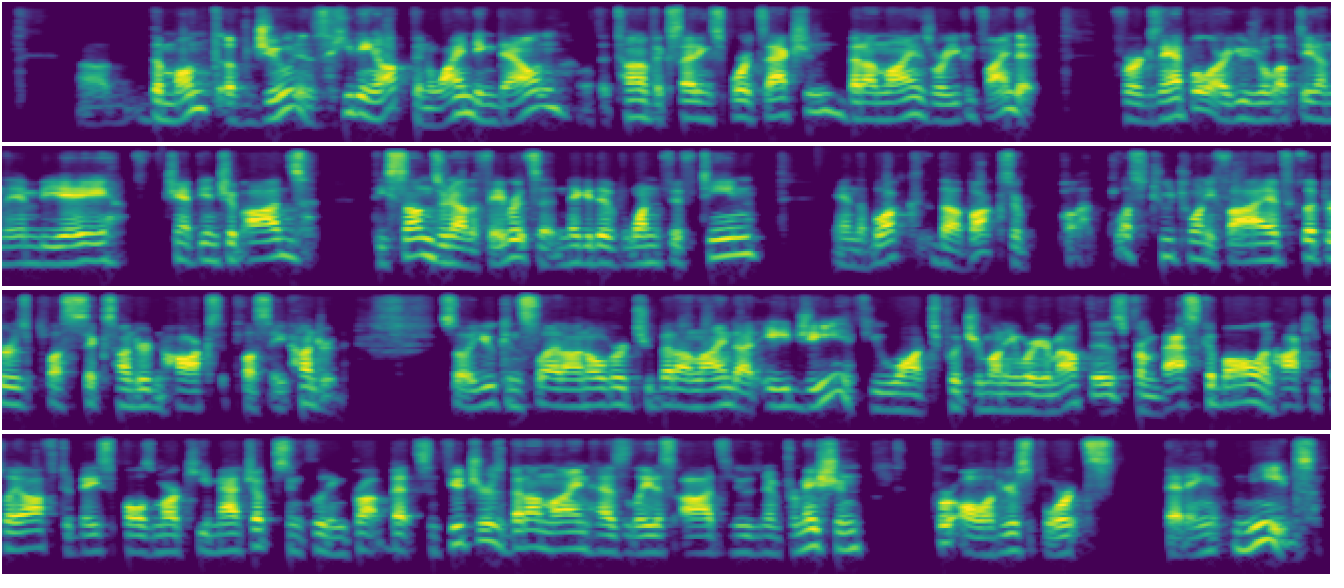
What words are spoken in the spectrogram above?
Uh, the month of June is heating up and winding down with a ton of exciting sports action. BetOnline is where you can find it. For example, our usual update on the NBA championship odds. The Suns are now the favorites at negative 115, and the the Bucks are plus 225, Clippers plus 600, and Hawks at plus 800. So you can slide on over to betonline.ag if you want to put your money where your mouth is. From basketball and hockey playoff to baseball's marquee matchups, including prop bets and futures, BetOnline has the latest odds, news, and information for all of your sports betting needs.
